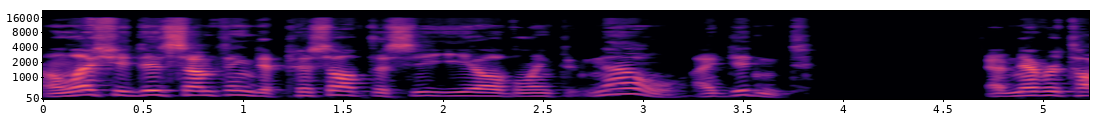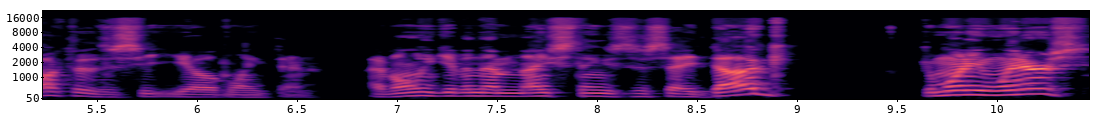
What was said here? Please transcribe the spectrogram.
Unless you did something to piss off the CEO of LinkedIn. No, I didn't. I've never talked to the CEO of LinkedIn. I've only given them nice things to say. Doug, good morning, winners.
